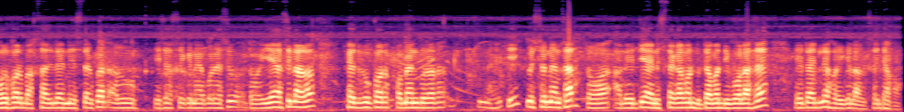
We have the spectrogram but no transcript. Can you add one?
মোৰ ঘৰ বাক্সা জিলাৰ নিষ্টাকত আৰু এইচ এছ ছেকেণ্ড ইয়াৰ পঢ়ি আছোঁ? তো এয়া আছিল আৰু ফেচবুকৰ কমেণ্টবোৰৰ কি কুৱেশ্যন এনচাৰ তো আৰু এতিয়া ইনষ্টাগ্ৰামত দুটামান দিবলৈ আছে এই দুটা দিলে হৈ গ'ল আৰু। চাই থাকক।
